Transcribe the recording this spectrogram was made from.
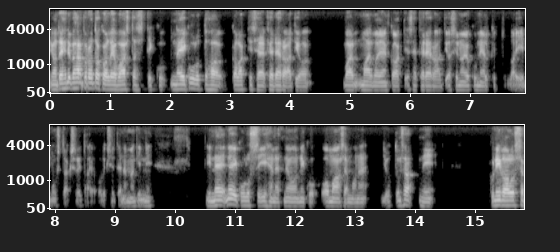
ne on tehnyt vähän protokollia vastaisesti, kun ne ei kuulu tuohon galaktiseen federaatioon maailmojen galaktiseen federaatio, siinä on joku 40 lajia muistaakseni, tai oliko nyt enemmänkin, niin, niin ne, ne, ei kuulu siihen, että ne on niin kuin oma semmoinen juttunsa, niin kun niillä on ollut se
